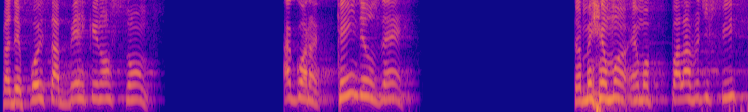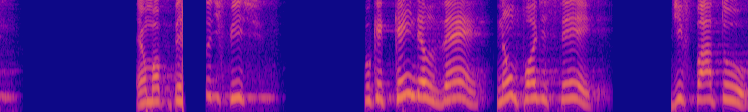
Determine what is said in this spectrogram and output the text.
para depois saber quem nós somos. Agora, quem Deus é? Também é uma, é uma palavra difícil. É uma pergunta difícil. Porque quem Deus é não pode ser, de fato,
